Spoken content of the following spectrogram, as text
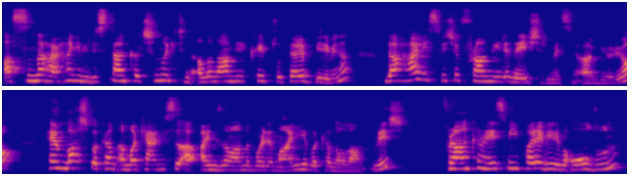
aslında herhangi bir riskten kaçınmak için alınan bir kripto para biriminin derhal İsviçre frangı ile değiştirilmesini öngörüyor. Hem başbakan ama kendisi aynı zamanda bu arada Maliye Bakanı olan Rich, frankın resmi para birimi olduğunu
